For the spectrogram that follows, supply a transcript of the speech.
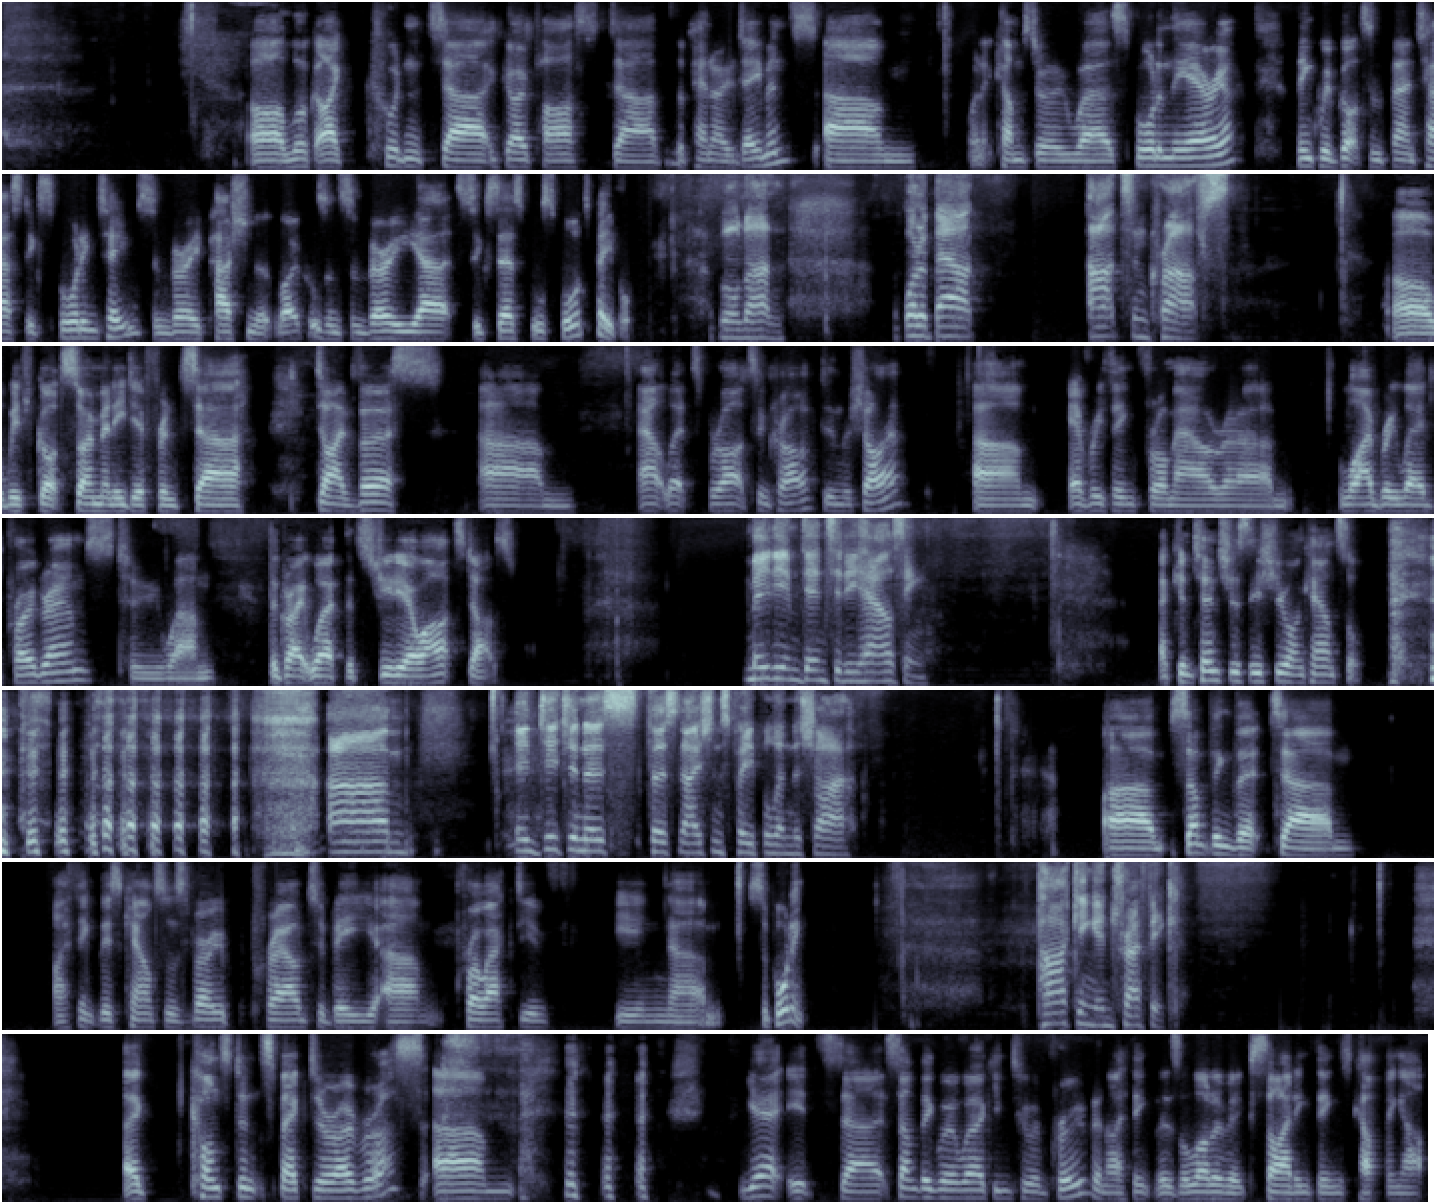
Oh, look, I couldn't uh, go past uh, the Penno Demons. Um, when it comes to uh, sport in the area. I think we've got some fantastic sporting teams, some very passionate locals, and some very uh, successful sports people. Well done. What about arts and crafts? Oh, we've got so many different uh, diverse um, outlets for arts and craft in the Shire. Um, everything from our um, library led programs to um, the great work that Studio Arts does. Medium density housing. A contentious issue on council. um, Indigenous First Nations people in the Shire. Um, something that um, I think this council is very proud to be um, proactive in um, supporting. Parking and traffic. A constant spectre over us. Yeah, it's uh, something we're working to improve, and I think there's a lot of exciting things coming up.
